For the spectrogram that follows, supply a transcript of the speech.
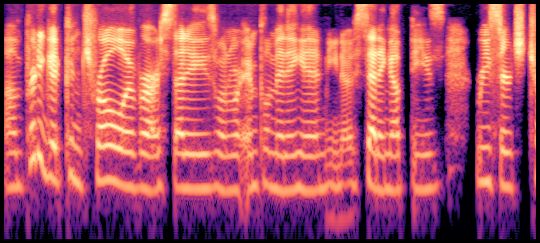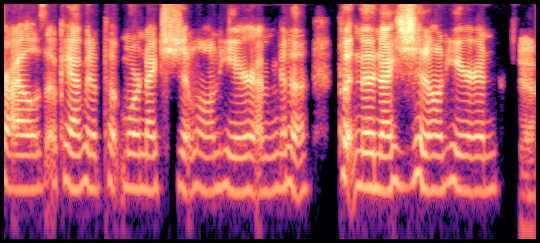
um, pretty good control over our studies when we're implementing and you know setting up these research trials. Okay, I'm going to put more nitrogen on here. I'm going to put no nitrogen on here, and yeah,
